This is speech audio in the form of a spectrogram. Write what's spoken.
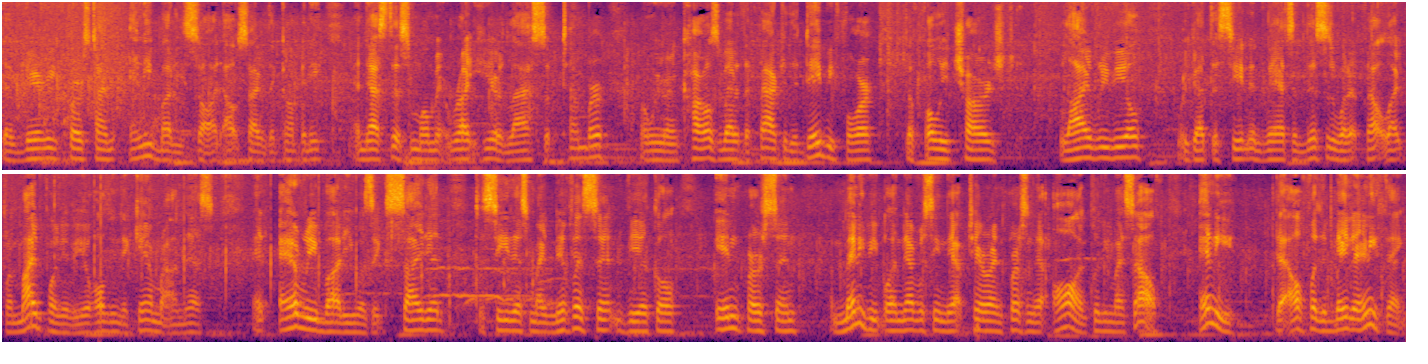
the very first time anybody saw it outside of the company. And that's this moment right here last September when we were in Carlsbad at the factory the day before the fully charged live reveal. We got to see it in advance, and this is what it felt like from my point of view, holding the camera on this. And everybody was excited to see this magnificent vehicle in person. Many people had never seen the Aptera in person at all, including myself. Any, the Alpha, the Beta, anything.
